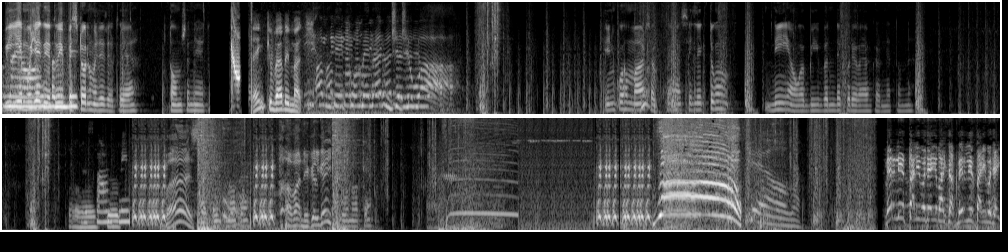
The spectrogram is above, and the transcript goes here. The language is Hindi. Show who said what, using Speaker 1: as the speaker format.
Speaker 1: भी ये मुझे दे दो ये पिस्टल मुझे दे दो यार। थॉमसन है तो
Speaker 2: थैंक यू वेरी मच
Speaker 3: अब देखो मेरा जलवा।
Speaker 1: इनको हम मार सकते हैं सिलेक्ट को तो नहीं आओ बी बंदे को रिवाइव करने तुमने।
Speaker 4: बस। हवा निकल गई।
Speaker 1: कौन होते है।
Speaker 4: मेरे लिए ताली बजाइए भाई साहब मेरे लिए ताली बजाइए।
